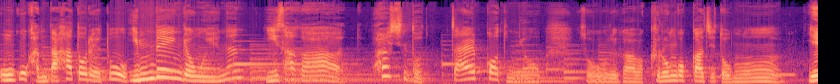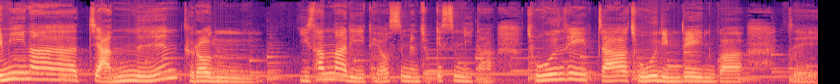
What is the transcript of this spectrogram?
오고 간다 하더라도 임대인 경우에는 이사가 훨씬 더 짧거든요. 그래서 우리가 막 그런 것까지 너무 예민하지 않는 그런 이삿날이 되었으면 좋겠습니다. 좋은 세입자, 좋은 임대인과 이제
